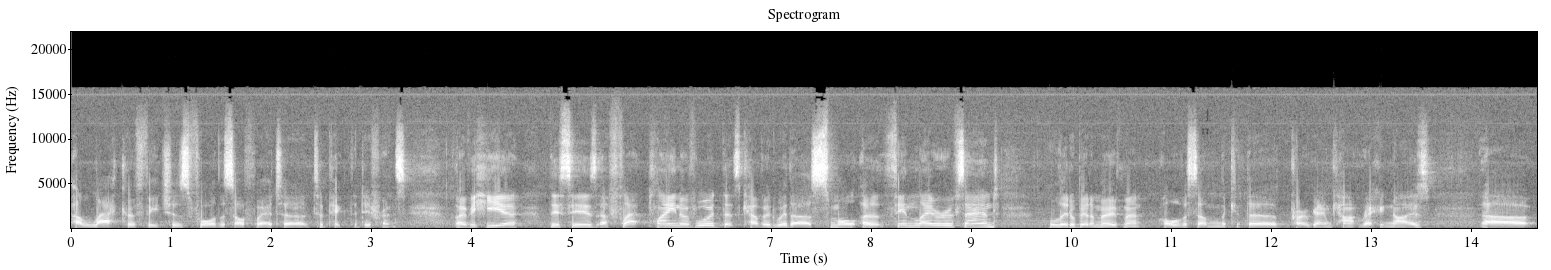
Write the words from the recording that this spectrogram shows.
a lack of features for the software to, to pick the difference. Over here, this is a flat plane of wood that's covered with a small, a thin layer of sand. A little bit of movement, all of a sudden the, the program can't recognize uh,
